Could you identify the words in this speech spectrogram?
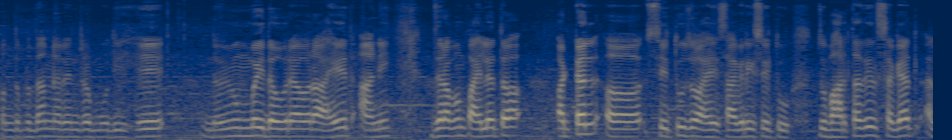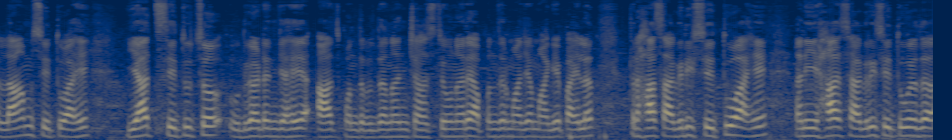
पंतप्रधान नरेंद्र मोदी हे नवी मुंबई दौऱ्यावर आहेत आणि जर आपण पाहिलं तर अटल सेतू जो आहे सागरी सेतू जो भारतातील सगळ्यात लांब सेतू आहे याच सेतूचं उद्घाटन जे आहे आज पंतप्रधानांच्या हस्ते होणार आहे. आपण जर माझ्या मागे पाहिलं तर हा सागरी सेतू आहे आणि हा सागरी सेतूवर जर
